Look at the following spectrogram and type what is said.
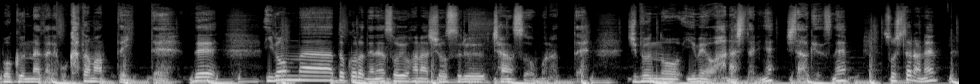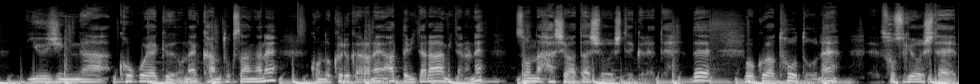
僕の中でこう固まっていって、で、いろんなところでね、そういう話をするチャンスをもらって、自分の夢を話したりね、したわけですね。そしたらね、友人が、高校野球のね、監督さんがね、今度来るからね、会ってみたら、みたいなね、そんな橋渡しをしてくれて、で、僕はとうとうね、卒業して、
